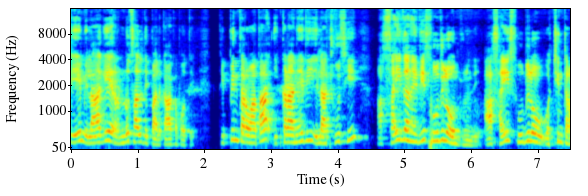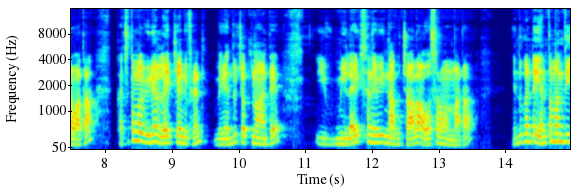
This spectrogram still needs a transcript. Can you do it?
సేమ్ ఇలాగే రెండు సార్లు తిప్పాలి కాకపోతే. తిప్పిన తర్వాత ఇక్కడ అనేది ఇలా చూసి ఆ సైజ్ అనేది సూదిలో ఉంటుంది. ఆ సైజ్ సూదిలో వచ్చిన తర్వాత ఖచ్చితంగా వీడియోని లైక్ చేయండి ఫ్రెండ్స్. మీరు ఎందుకు చెప్తున్నా అంటే ఈ మీ లైక్స్ అనేవి నాకు చాలా అవసరం అనమాట ఎందుకంటే ఎంతమంది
